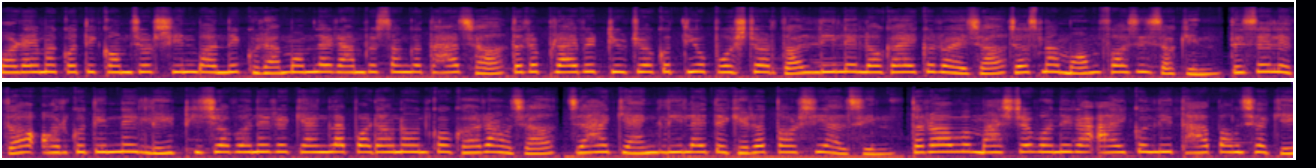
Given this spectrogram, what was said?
पढाइमा कति कमजोर छिन् भन्ने कुरा ममलाई राम्रोसँग थाहा छ तर प्राइभेट ट्युटरको त्यो पोस्टर त लीले लगाएको रहेछ जसमा मम फसिसकिन्। त्यसैले त अर्को दिन नै ली टिचर बनेर क्याङलाई पढाउन उनको घर आउँछ जहाँ क्याङ लीलाई देखेर तर्सिहाल्छिन्। तर अब मास्टर बनेर आएको ली थाहा पाउँछ कि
